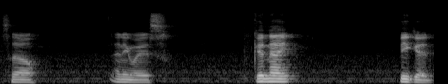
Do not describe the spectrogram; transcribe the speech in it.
So, anyways, Good night. Be good.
